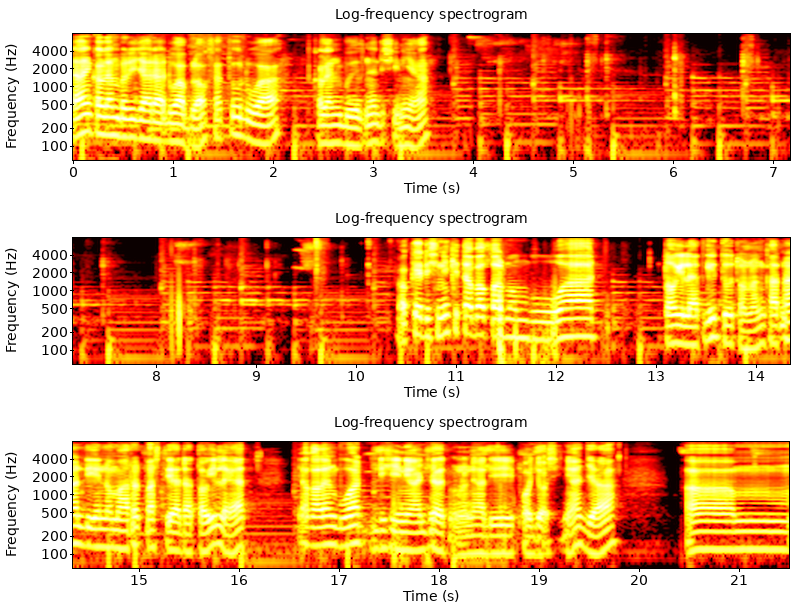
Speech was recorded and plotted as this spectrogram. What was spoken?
Dan kalian beri jarak 2 blok 1 2 kalian buildnya di sini ya. Oke di sini kita bakal membuat toilet gitu teman-teman. Karena di Indomaret pasti ada toilet ya kalian buat di sini aja teman-teman. Ya di pojok sini aja. Um,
